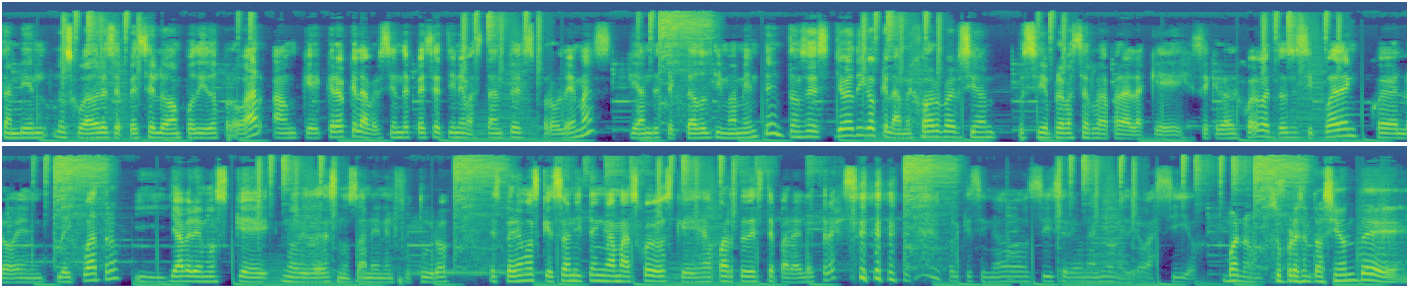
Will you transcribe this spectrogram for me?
también los jugadores de PC lo han podido probar, aunque creo que la versión de PC tiene bastantes problemas que han detectado últimamente. Entonces, yo digo que la mejor versión pues siempre va a ser la para la que se creó el juego. Entonces, si pueden, jueguenlo en Play 4 y ya veremos qué novedades nos dan en el futuro. Esperemos que Sony tenga más juegos que aparte de este para el E3, porque si no, sí sería un año medio vacío. Bueno, su presentación de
